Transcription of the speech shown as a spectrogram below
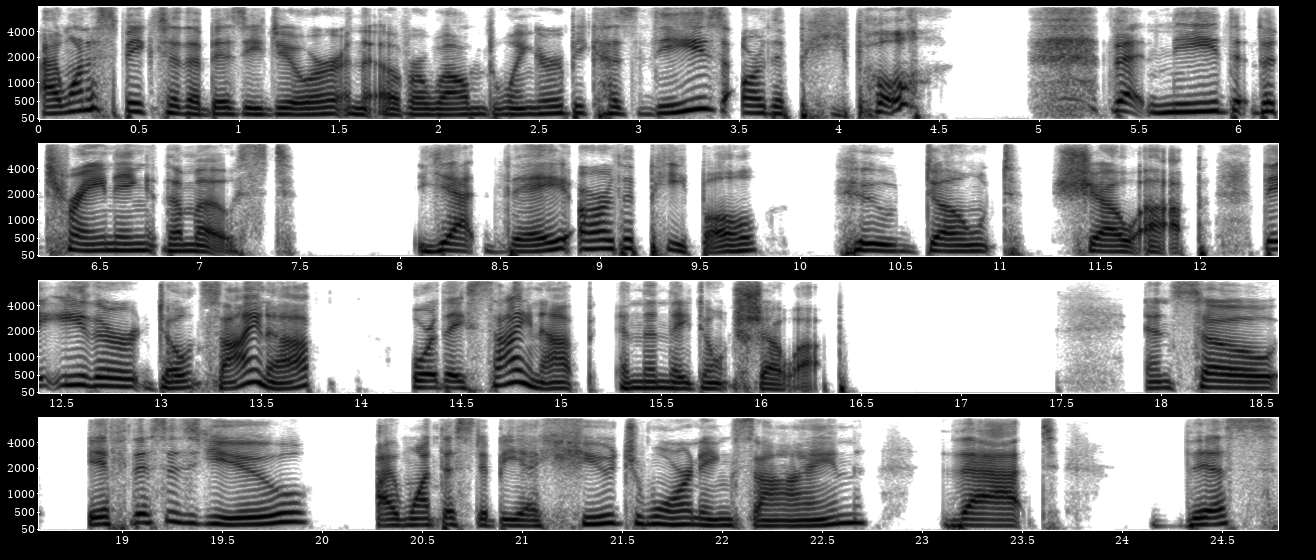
I want to speak to the busy doer and the overwhelmed winger because these are the people that need the training the most. Yet they are the people who don't show up. They either don't sign up or they sign up and then they don't show up. And so, if this is you, I want this to be a huge warning sign that this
